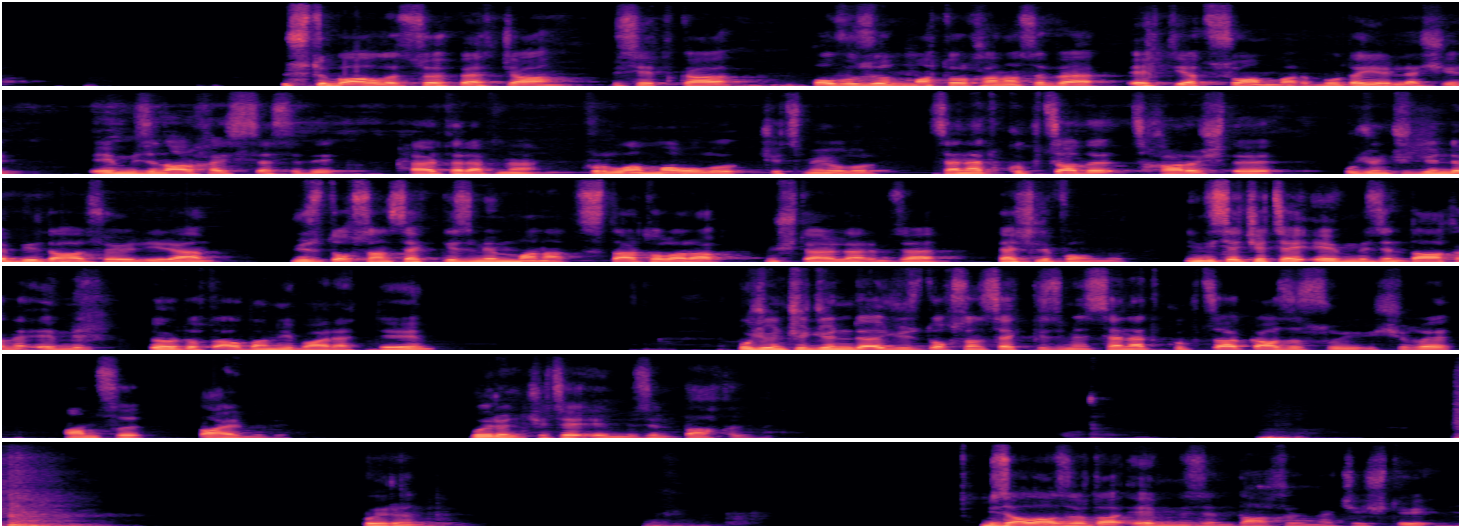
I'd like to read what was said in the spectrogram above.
Üstü bağlı söhbətgah, bisetka, hovuzun motorxanası və ehtiyat su anbarı burada yerləşir. Evimizin arxa hissəsidir. Hər tərəfinə fırlanmaq olur, keçmək olur. Sənəd kupçadır, çıxarışdır. Bugünkü gündə bir daha söyləyirəm. 198 min manat start olaraq müştərilərimizə təklif olunur. İndi isə keçək evimizin daxilinə. Evimiz 4 otaqdan ibarətdir. Bugünkü gündə 198 min sənəd kupça, qazı suyu, işığı hamısı daimidir. Buyurun keçək evimizin daxilinə. Buyurun. Biz hal-hazırda evimizin daxilinə keçdik.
